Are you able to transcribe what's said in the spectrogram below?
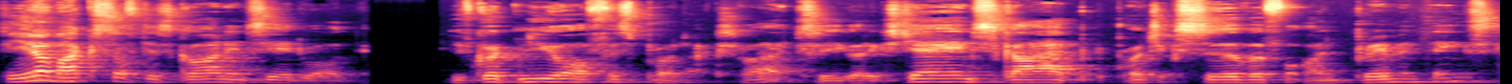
So, you know, Microsoft has gone and said, well, you've got new Office products, right? So, you've got Exchange, Skype, Project Server for on prem and things.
